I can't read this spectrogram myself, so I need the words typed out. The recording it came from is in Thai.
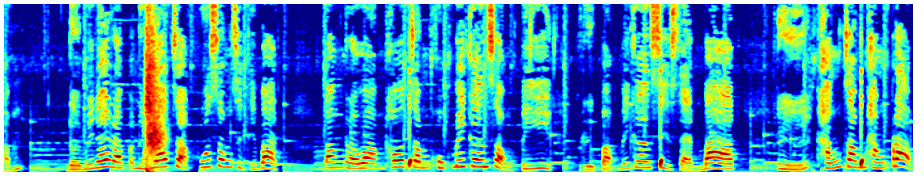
63 โดยไม่ได้รับอนุญาตจากผู้ทรงสิทธิบัตร ต้องระวังโทษจำคุกไม่เกิน 2 ปี หรือปรับไม่เกิน 4 0 0 0 0 0 บาท หรือทั้งจำทั้งปรับ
